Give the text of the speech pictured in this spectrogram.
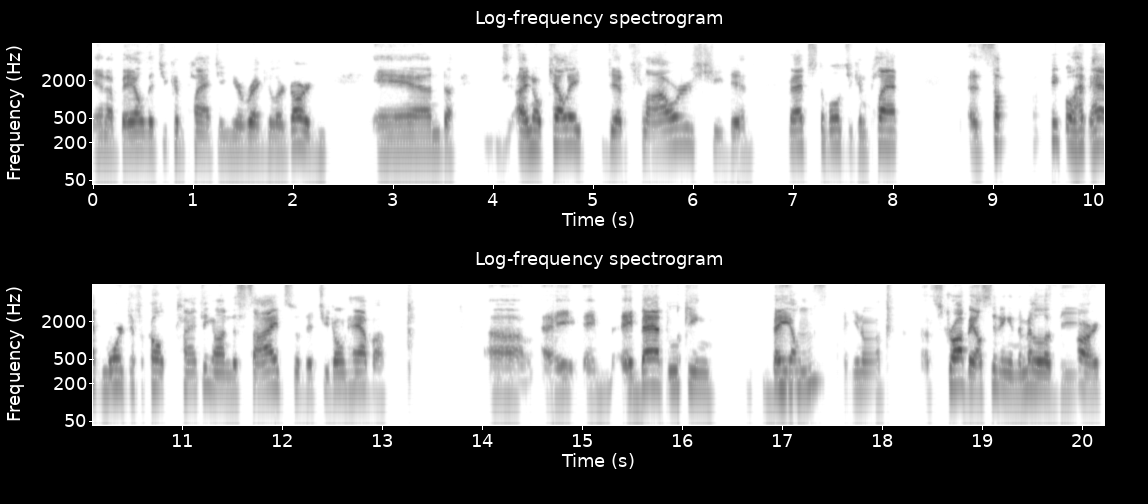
in a bale that you can plant in your regular garden. And I know Kelly did flowers, she did vegetables. You can plant, as some people have had more difficult planting on the side so that you don't have a uh, a, a, a, bad looking bale, mm-hmm. you know, a, a, straw bale sitting in the middle of the yard.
